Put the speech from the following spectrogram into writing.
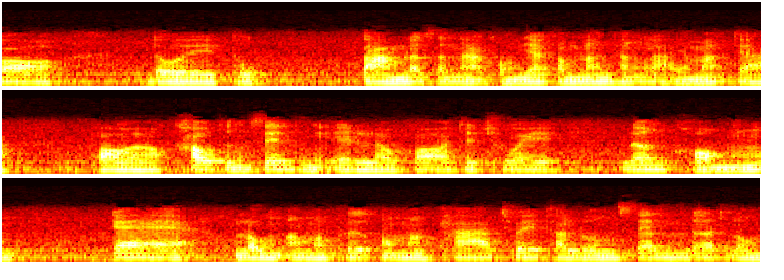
ก็โดยถูกตามลักษณะของยากำลังทั้งหลายมักจะพอเข้าถึงเส้นถึงเอ็น แล้วก็จะช่วยเรื่องของ แก้ลมอมพฤกอมพาช่วยทะลวงเส้นเลือดลม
